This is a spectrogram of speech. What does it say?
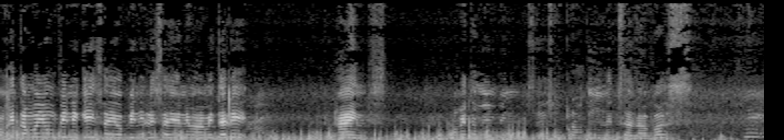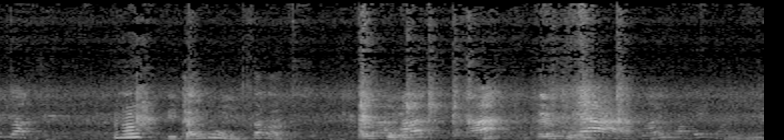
Pakita mo yung binigay sa'yo, binili sa'yo ni Mami. Dali. Heinz. Pakita mo yung binili sa'yo. Sobrang init sa labas. Ah, Tita doon, taas. Aircon. Aircon. Mm-mm.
